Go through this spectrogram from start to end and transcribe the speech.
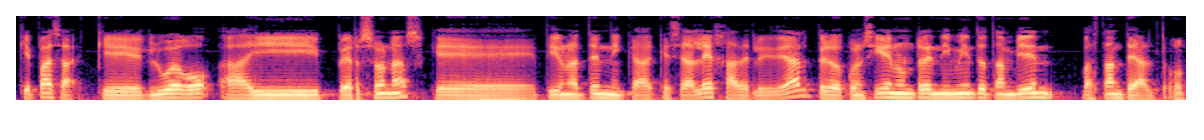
¿Qué pasa? Que luego hay personas que tienen una técnica que se aleja de lo ideal, pero consiguen un rendimiento también bastante alto.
